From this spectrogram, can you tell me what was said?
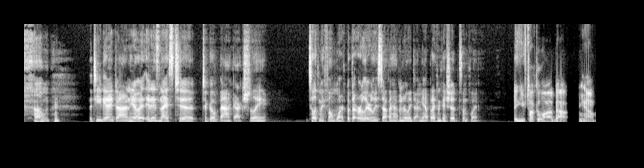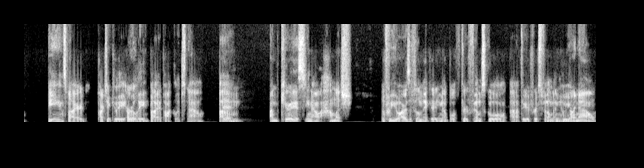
um, the TV I'd done. You know, it, it is nice to to go back actually to like my film work, but the early early stuff I haven't really done yet. But I think I should at some point. And You've talked a lot about, you know, being inspired particularly early by Apocalypse Now. Um, I'm curious, you know, how much of who you are as a filmmaker, you know, both through film school, uh, through your first film, and who you are now,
